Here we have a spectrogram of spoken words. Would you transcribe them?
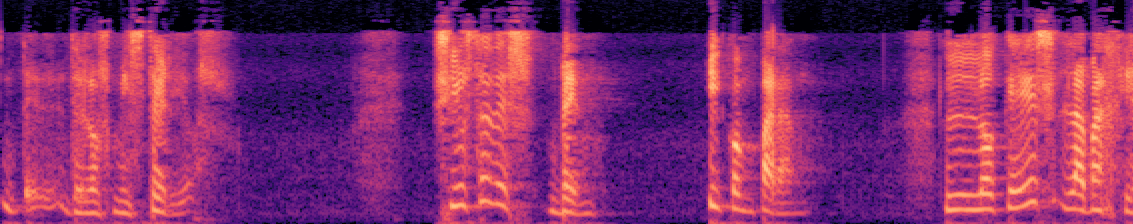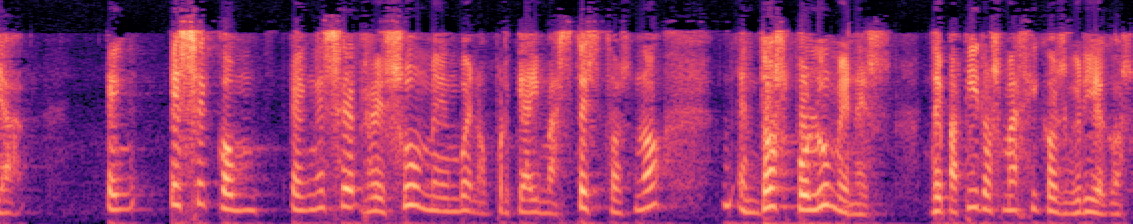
de los misterios. Si ustedes ven y comparan lo que es la magia en ese, en ese resumen, bueno, porque hay más textos, ¿no? En dos volúmenes de papiros mágicos griegos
